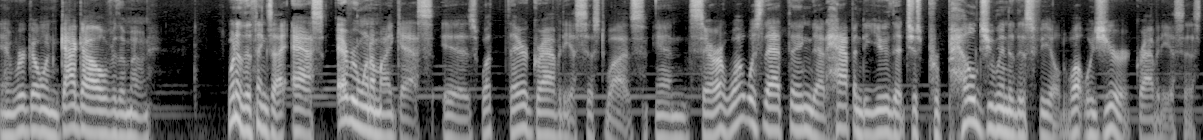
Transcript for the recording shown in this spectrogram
and we're going gaga over the moon. One of the things I ask every one of my guests is what their gravity assist was. And Sarah, what was that thing that happened to you that just propelled you into this field? What was your gravity assist?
